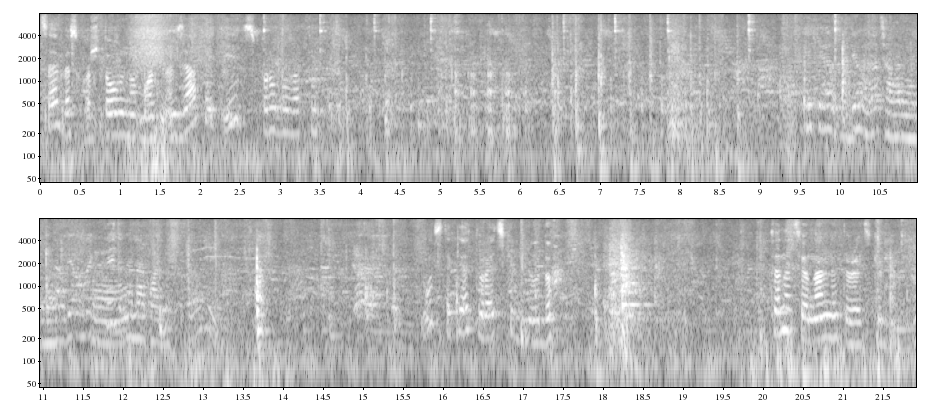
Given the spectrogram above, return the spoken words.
це безкоштовно можна взяти і спробувати. Ось таке турецьке блюдо. Це національне турецьке блюдо.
